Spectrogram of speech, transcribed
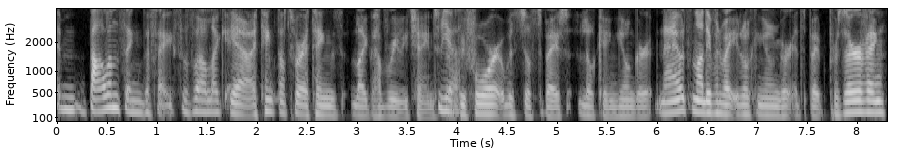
um, balancing the face as well. Like, Yeah, I think that's where things like have really changed. So Yeah. before it was just about looking younger. Now it's not even about you looking younger. It's about preserving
